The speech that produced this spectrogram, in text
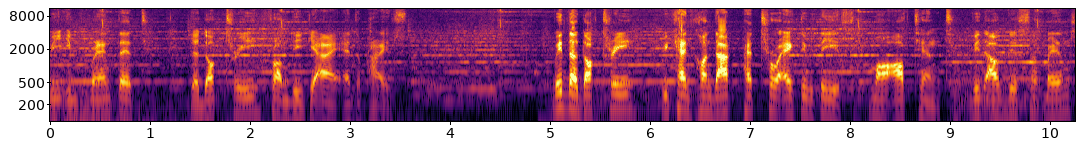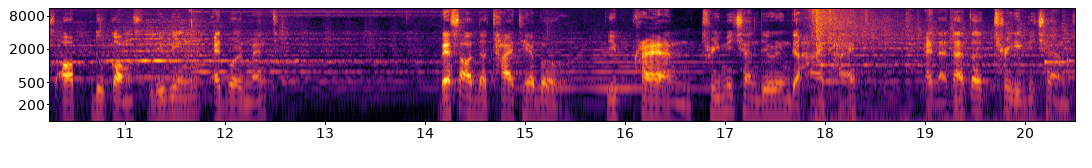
we implemented the Dock 3 from DJI Enterprise. With the Dock 3, we can conduct patrol activities more often without disturbance of Dugong's living environment. Based on the timetable, we plan three missions during the high tide and another three missions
